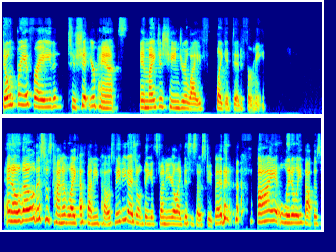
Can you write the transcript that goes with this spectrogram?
don't be afraid to shit your pants. It might just change your life like it did for me. And although this was kind of like a funny post, maybe you guys don't think it's funny. You're like, this is so stupid. I literally thought this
